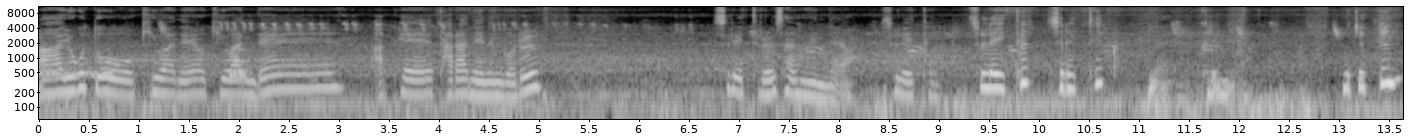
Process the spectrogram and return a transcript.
아 요것도 기와네요. 기와인데 앞에 달아내는 거를 슬레이트를 사용했네요. 슬레이트. 슬레이트? 슬레이트? 네 그렇네요 어쨌든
